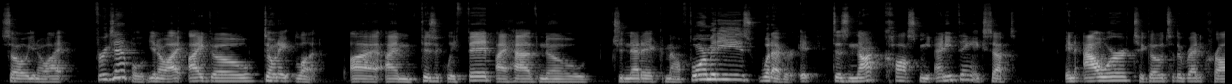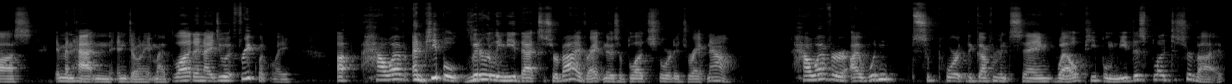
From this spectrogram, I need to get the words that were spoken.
so, you know, I, for example, you know, I, I go donate blood. I, I'm physically fit. I have no genetic malformities, whatever. It does not cost me anything except an hour to go to the Red Cross in Manhattan and donate my blood, and I do it frequently. Uh, however, and people literally need that to survive, right? And there's a blood shortage right now. However, I wouldn't support the government saying, well, people need this blood to survive.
